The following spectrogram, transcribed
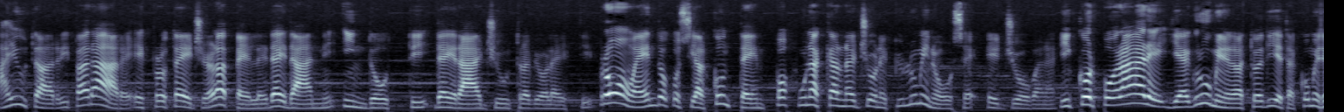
aiuta a riparare e proteggere la pelle dai danni indotti dai raggi ultravioletti, promuovendo così al contempo una carnagione più luminosa e giovane. Incorporare gli agrumi nella tua dieta come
